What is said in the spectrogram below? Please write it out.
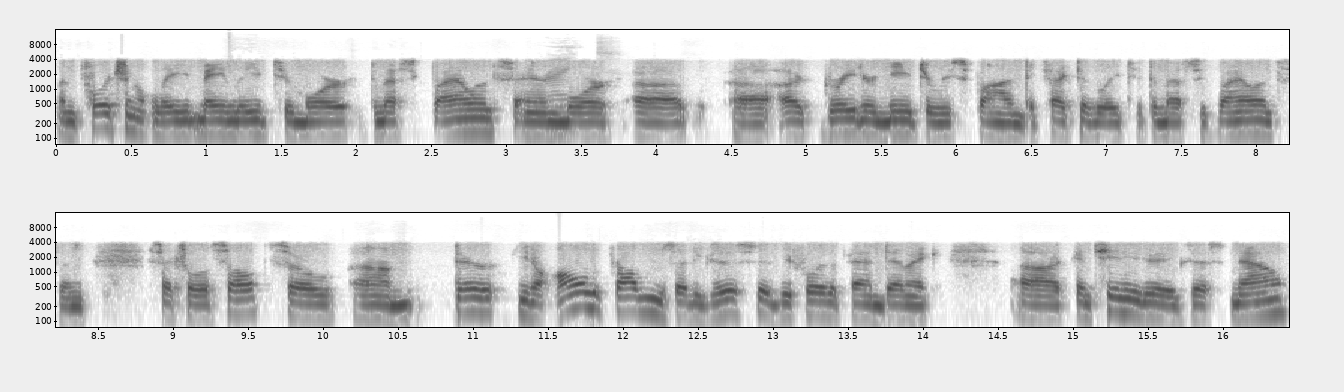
unfortunately, may lead to more domestic violence and more uh, uh, a greater need to respond effectively to domestic violence and sexual assault. So um, there, you know, all the problems that existed before the pandemic uh, continue to exist now,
